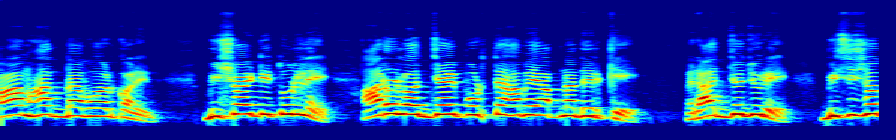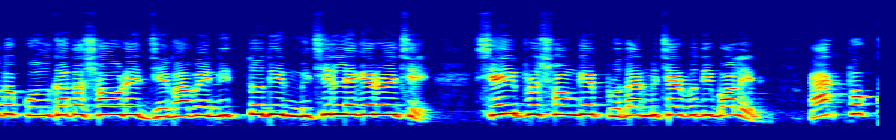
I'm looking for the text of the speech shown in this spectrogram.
বাম হাত ব্যবহার করেন। বিষয়টি তুললে আরও লজ্জায় পড়তে হবে আপনাদেরকে। রাজ্য জুড়ে, বিশেষত কলকাতা শহরে যেভাবে নিত্যদিন মিছিল লেগে রয়েছে, সেই প্রসঙ্গে প্রধান বিচারপতি বলেন এক পক্ষ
